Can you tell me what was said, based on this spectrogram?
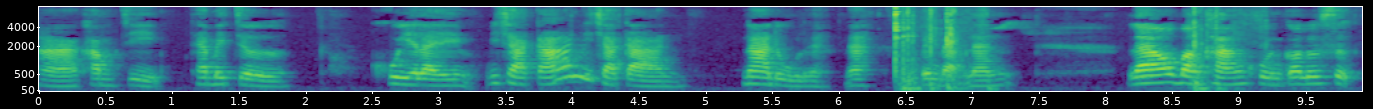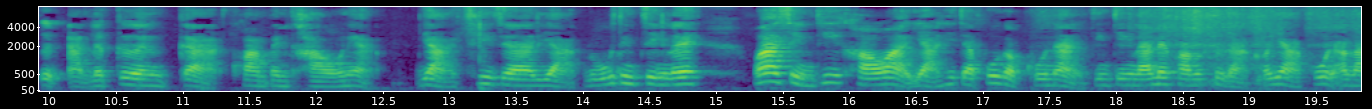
หาคำจีบแทบไม่เจอ คุยอะไรวิชาการวิชาการ น่าดูเลยนะ เป็นแบบนั้น แล้วบางครั้งคุณก็รู้สึกอึดอัดเหลือเกินกับความเป็นเขาเนี่ย อยากที่จะอยากรู้จริง ๆ เลย ว่าสิ่งที่เขาอะอยากที่จะพูดกับคุณอะ จริง ๆ แล้วในความรู้สึกอะเขาอยากพูดอะไร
